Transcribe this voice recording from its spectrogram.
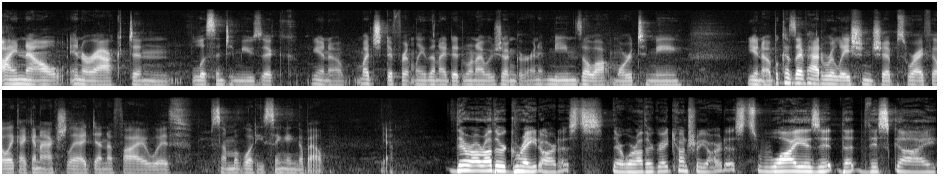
I now interact and listen to music, you know, much differently than I did when I was younger. And it means a lot more to me, you know, because I've had relationships where I feel like I can actually identify with some of what he's singing about. Yeah. there are other great artists. There were other great country artists. Why is it that this guy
